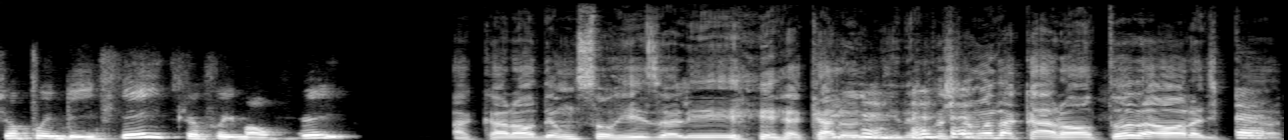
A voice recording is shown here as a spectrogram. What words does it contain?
já foi bem feito, já foi mal feito. A Carol deu um sorriso ali, a Carolina. Eu tô chamando a Carol toda hora de Carol.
